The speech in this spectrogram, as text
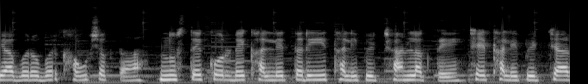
याबरोबर खाऊ शकता. नुसते कोरडे खाल्ले तरी थालीपीठ छान लागते. हे थालीपीठ चार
